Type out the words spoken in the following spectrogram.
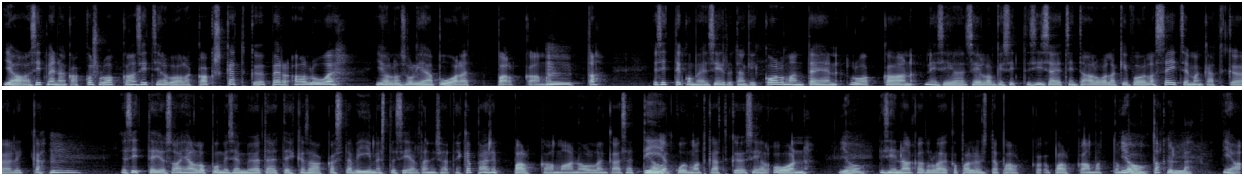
Ja sitten mennään kakkosluokkaan, sitten siellä voi olla kaksi kätköä per alue, jolloin sulla jää puolet palkkaamatta. Mm. Ja sitten kun me siirrytäänkin kolmanteen luokkaan, niin siellä, siellä onkin sitten sisäetsintäalueellakin voi olla seitsemän kätköä. Eli mm. Ja sitten jos ajan loppumisen myötä et ehkä saakka sitä viimeistä sieltä, niin sä et ehkä pääse palkkaamaan ollenkaan. Sä et tiedä, kuinka monta kätköä siellä on. Joo. Niin siinä alkaa tulla aika paljon sitä palkka- palkkaamattomuutta. Joo, kyllä. Ja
